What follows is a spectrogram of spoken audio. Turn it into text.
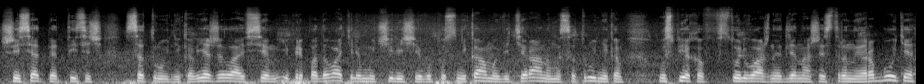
65 тысяч сотрудников. Я желаю всем и преподавателям училища, и выпускникам, и ветеранам, и сотрудникам успехов в столь важной для нашей страны работе.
